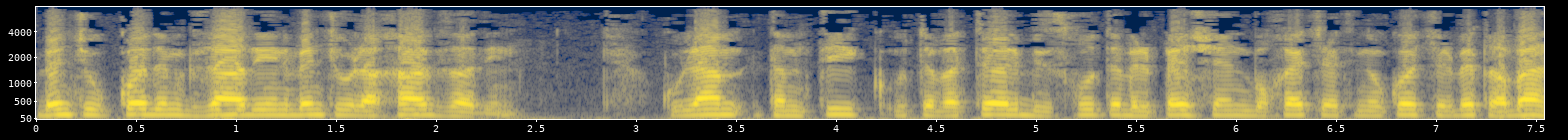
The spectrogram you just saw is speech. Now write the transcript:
בין שהוא קודם גזר דין בין שהוא לאחר גזר דין. כולם תמתיק ותבטל בזכות אבל פשן בוחת של התינוקות של בית רבן.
